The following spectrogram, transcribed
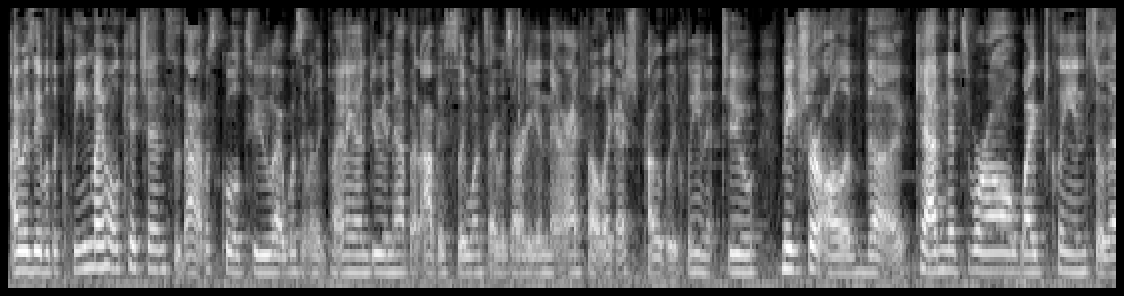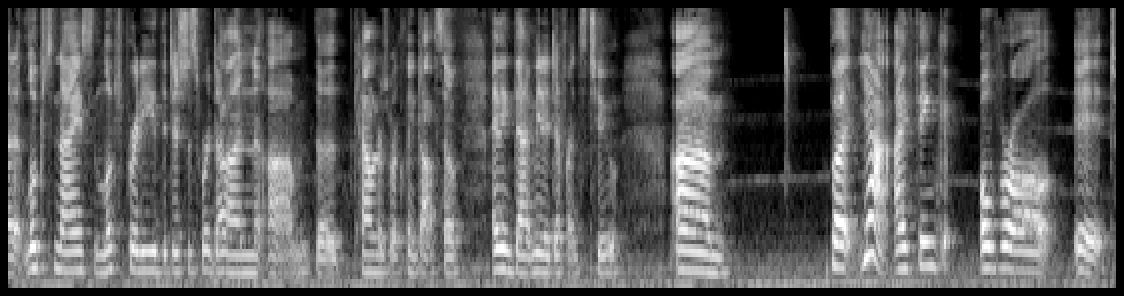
I was able to clean my whole kitchen, so that was cool too. I wasn't really planning on doing that, but obviously once I was already in there, I felt like I should probably clean it too. Make sure all of the cabinets were all wiped clean so that it looked nice and looked pretty. The dishes were done, um, the counters were cleaned off, so I think that made a difference too. Um, but yeah, I think overall it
